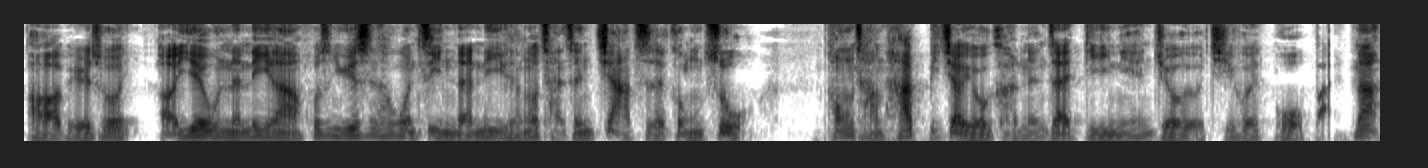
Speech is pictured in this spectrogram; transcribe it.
啊、比如说啊、呃、业务能力啦，或是越是透过你自己能力能够产生价值的工作。通常它比较有可能在第一年就有机会破百。那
